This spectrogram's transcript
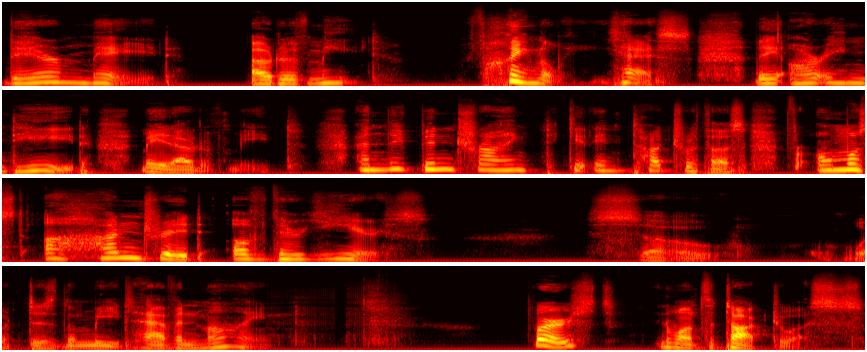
They're made out of meat. Finally, yes, they are indeed made out of meat. And they've been trying to get in touch with us for almost a hundred of their years. So, what does the meat have in mind? First, it wants to talk to us.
